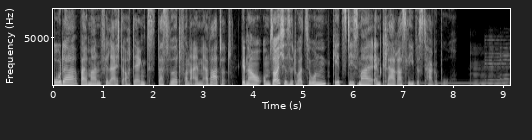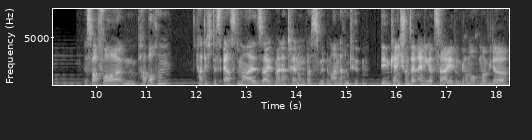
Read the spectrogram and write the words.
oder weil man vielleicht auch denkt, das wird von einem erwartet. Genau um solche Situationen geht es diesmal in Claras Liebestagebuch. Es war vor ein paar Wochen, hatte ich das erste Mal seit meiner Trennung was mit einem anderen Typen. Den kenne ich schon seit einiger Zeit und wir haben auch immer wieder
